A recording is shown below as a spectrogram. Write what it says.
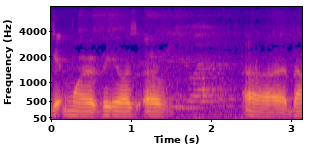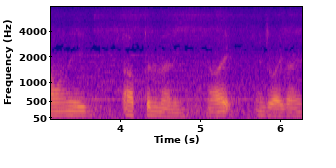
get more videos of uh, League up and ready. Alright? Enjoy, guys.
